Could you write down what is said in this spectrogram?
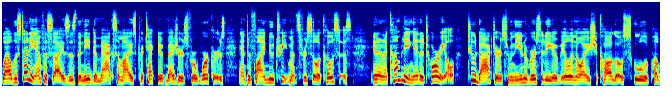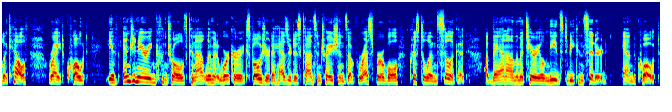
While the study emphasizes the need to maximize protective measures for workers and to find new treatments for silicosis, in an accompanying editorial, two doctors from the University of Illinois Chicago School of Public Health write, quote, if engineering controls cannot limit worker exposure to hazardous concentrations of respirable crystalline silicate, a ban on the material needs to be considered. End quote.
